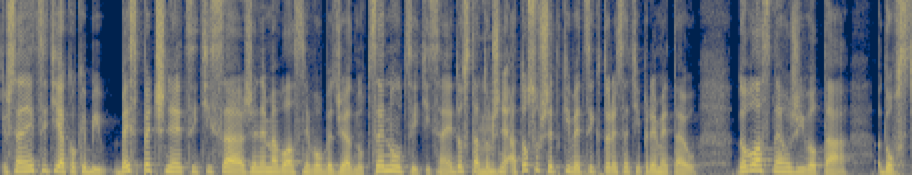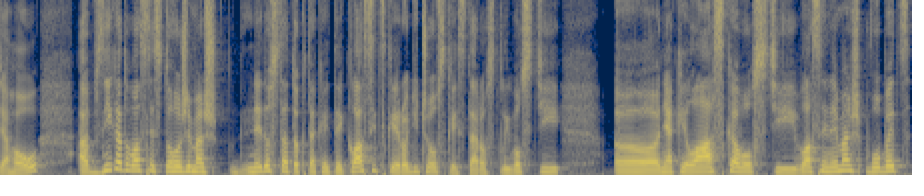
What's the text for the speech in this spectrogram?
že sa necíti ako keby bezpečne, cíti sa, že nemá vlastne vôbec žiadnu cenu, cíti sa nedostatočne a to sú všetky veci, ktoré sa ti premietajú do vlastného života, do vzťahov. A vzniká to vlastne z toho, že máš nedostatok takej tej klasickej rodičovskej starostlivosti, uh, nejakej láskavosti, vlastne nemáš vôbec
